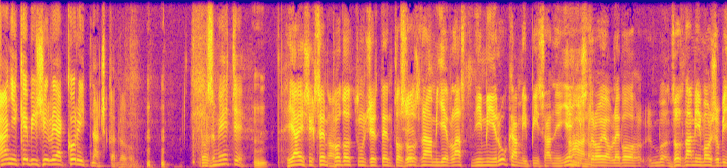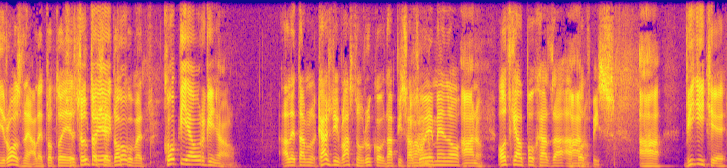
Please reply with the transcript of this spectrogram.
Ani keby žili ako korytnačka dlho. Rozumiete? Hm. Ja ešte chcem no. podotknúť, že tento Či... zoznam je vlastnými rukami písaný, není strojov, lebo zoznamy môžu byť rôzne, ale toto je toto skutočne je dokument. Ko- kopia originálu. Ale tam každý vlastnou rukou napísal áno. svoje meno, áno. odkiaľ pochádza a áno. podpis. A vidíte,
